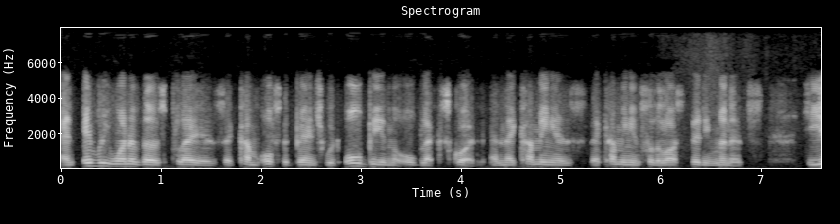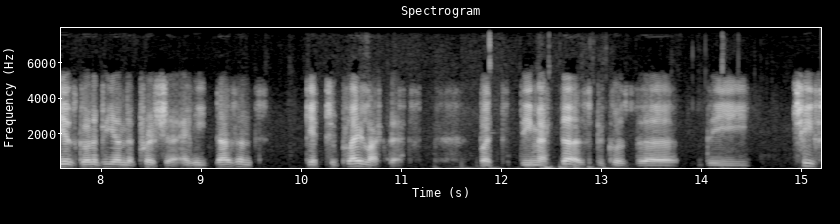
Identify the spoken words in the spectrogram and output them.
and every one of those players that come off the bench would all be in the All Black squad, and they're coming as they're coming in for the last 30 minutes. He is going to be under pressure, and he doesn't get to play like that. But DMAC does because the the Chiefs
